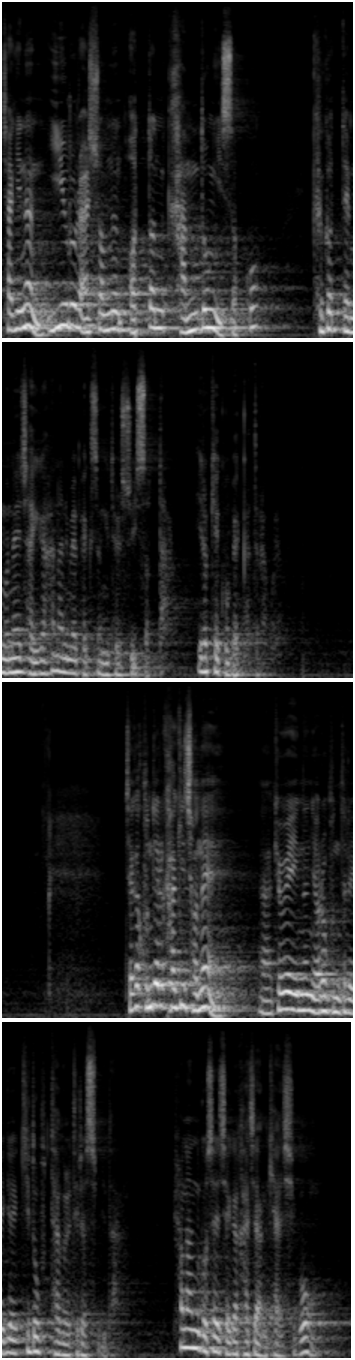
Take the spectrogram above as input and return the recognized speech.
자기는 이유를 알 수 없는 어떤 감동이 있었고 그것 때문에 자기가 하나님의 백성이 될 수 있었다. 이렇게 고백하더라고요. 제가 군대를 가기 전에 아, 교회에 있는 여러분들에게 기도 부탁을 드렸습니다. 편한 곳에 제가 가지 않게 하시고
